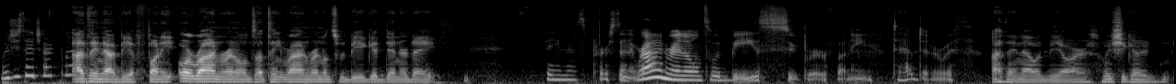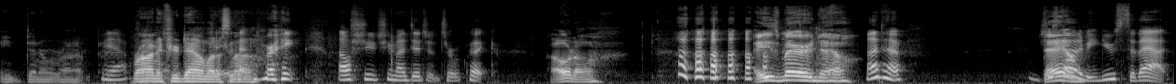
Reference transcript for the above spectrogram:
Would you say Jack Black? I think that would be a funny, or Ryan Reynolds. I think Ryan Reynolds would be a good dinner date. famous person. Ryan Reynolds would be super funny to have dinner with. I think that would be ours. We should go eat dinner with Ryan. Yeah. Ryan, if you're down, let us know. that, Right. I'll shoot you my digits real quick. Hold on. He's married now. I know. She's Damn. got to be used to that.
